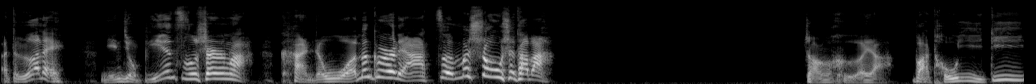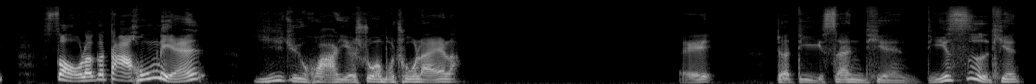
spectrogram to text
啊，得嘞，您就别吱声了，看着我们哥俩怎么收拾他吧。张和呀，把头一低，扫了个大红脸，一句话也说不出来了。哎，这第三天、第四天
